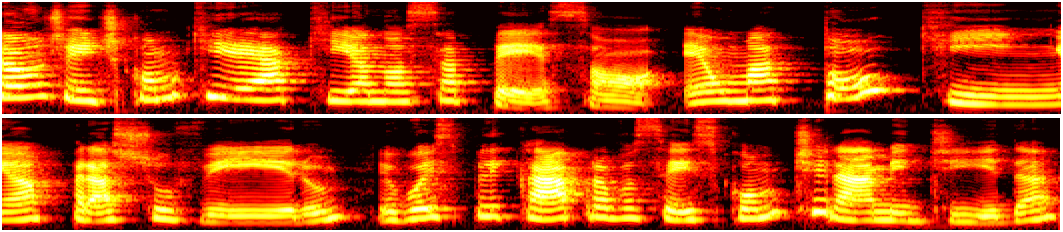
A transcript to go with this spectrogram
Então, gente, como que é aqui a nossa peça, ó? É uma touquinha para chuveiro. Eu vou explicar para vocês como tirar a medida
